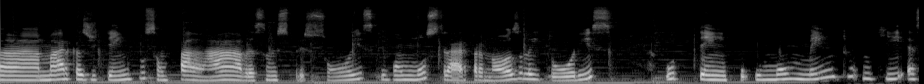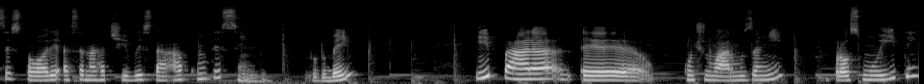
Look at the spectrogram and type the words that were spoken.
ah, marcas de tempo são palavras, são expressões que vão mostrar para nós leitores o tempo, o momento em que essa história, essa narrativa está acontecendo tudo bem? E para é, continuarmos aí, o próximo item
